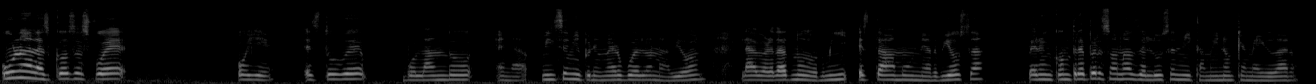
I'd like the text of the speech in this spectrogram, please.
una de las cosas fue, oye, estuve volando en hice mi primer vuelo en avión, la verdad no dormí, estaba muy nerviosa, pero encontré personas de luz en mi camino que me ayudaron.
